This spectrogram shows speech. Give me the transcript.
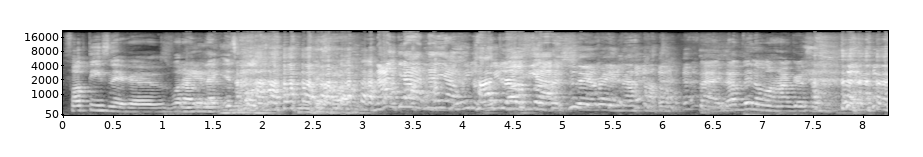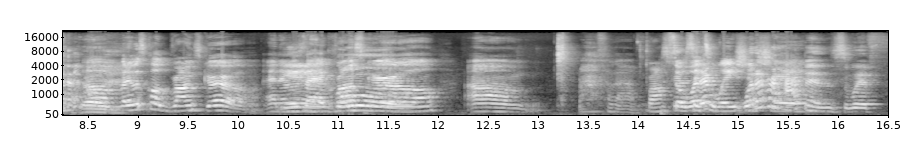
fuck these niggas, whatever. Yeah. Like it's called. not yet, not yet. We, Hot we love yeah. yeah. shit right now. Facts. I've been on hot girl. um, but it was called Bronx Girl, and it was like Bronx Cool. Girl. Um, I forgot Bronx So Girl whatever, situation. whatever shit. happens with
